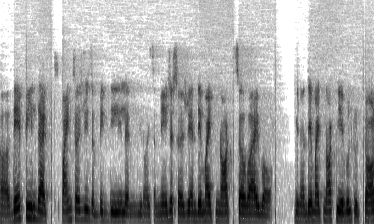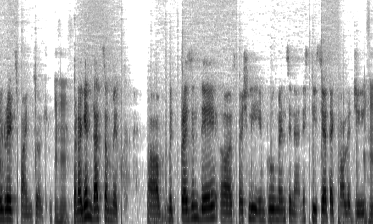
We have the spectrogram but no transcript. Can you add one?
uh, they feel that spine surgery is a big deal and you know it's a major surgery and they might not survive or you know they might not be able to tolerate spine surgery mm-hmm. but again that's a myth uh, with present day uh, especially improvements in anesthesia technology mm-hmm.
